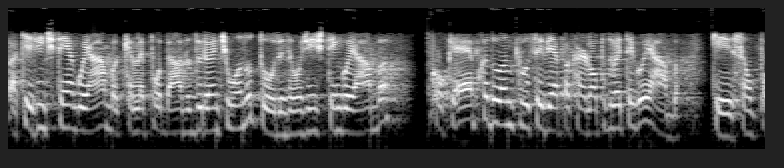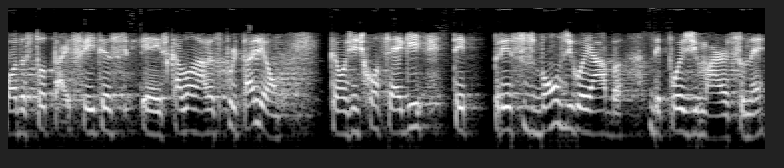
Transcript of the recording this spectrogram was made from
aqui a gente tem a goiaba que ela é podada durante o ano todo. Então a gente tem goiaba Qualquer época do ano que você vier para Carlópolis vai ter goiaba, que são podas totais feitas é, escalonadas por talhão. Então a gente consegue ter preços bons de goiaba depois de março, né?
